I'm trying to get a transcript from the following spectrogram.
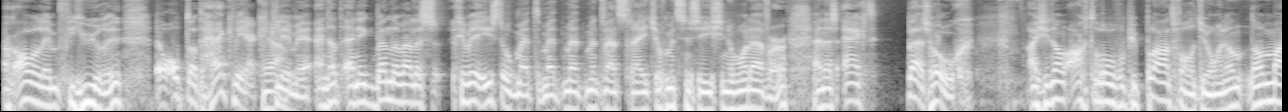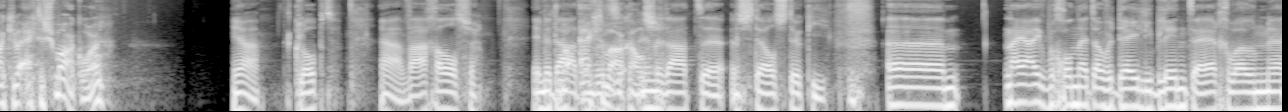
allerlei figuren op dat hekwerk Ja. klimmen. En, dat, en ik ben er wel eens geweest. Ook met, met, met, met wedstrijdje of met Sensation of whatever. En dat is echt best hoog. Als je dan achterover op je plaat valt, jongen... dan, dan maak je wel echt een smak, hoor. Ja, klopt. Ja, waaghalsen. Inderdaad. Maar echt waaghalsen. Inderdaad, eh, een stel stukje. Ehm, nou ja, ik begon net over Daily Blind. Hè. Gewoon, eh,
